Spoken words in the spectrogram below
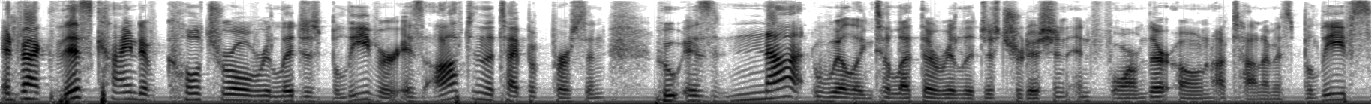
In fact, this kind of cultural religious believer is often the type of person who is not willing to let their religious tradition inform their own autonomous beliefs,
